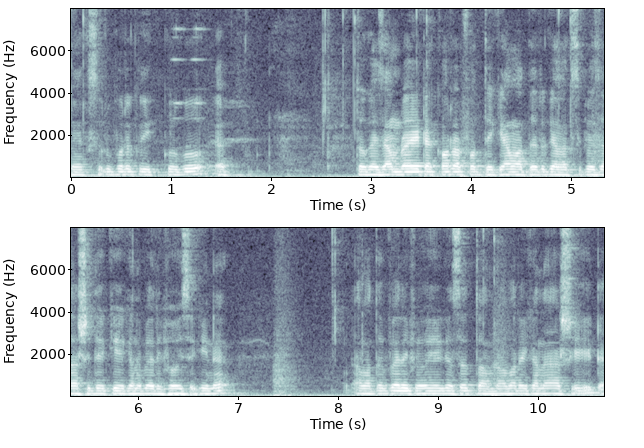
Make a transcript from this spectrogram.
ম্যাক্সের উপরে ক্লিক করব। তো গাইজ আমরা এটা করার পর দেখি আমাদের গ্যালাক্সি পেজে আসি দেখি এখানে ভেরিফাই হয়েছে কিনা। আমাদের ভেরিফাই হয়ে গেছে। তো আমরা আবার এখানে আসি, এটা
